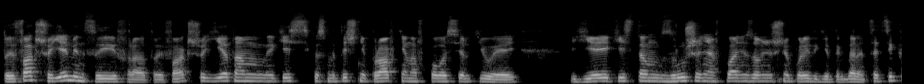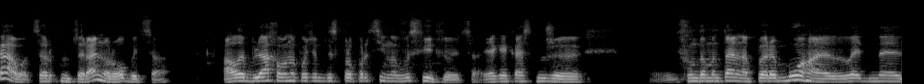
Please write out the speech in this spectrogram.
той факт, що є мінцифра, той факт, що є там якісь косметичні правки навколо CERT-UA, є якісь там зрушення в плані зовнішньої політики і так далі. Це цікаво, це, ну, це реально робиться. Але бляха, воно потім диспропорційно висвітлюється, як якась дуже фундаментальна перемога, ледь не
